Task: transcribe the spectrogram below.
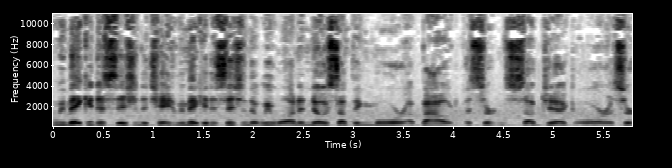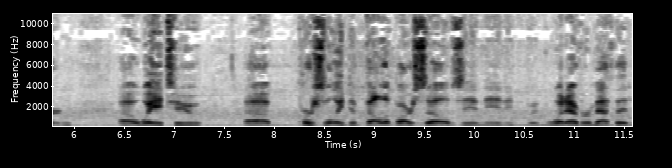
we make a decision to change. We make a decision that we want to know something more about a certain subject or a certain uh, way to uh, personally develop ourselves in, in, whatever method.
